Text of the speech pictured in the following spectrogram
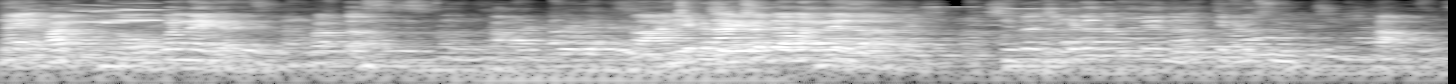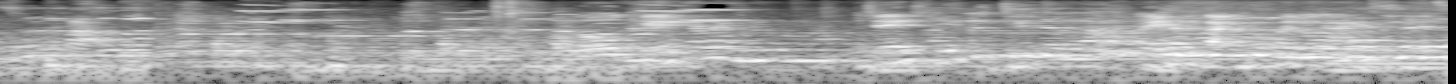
नाही हात ओपन नाही करायचं. फक्त. आणि चेहरा cover नाही झाला पाहिजे. जिकडे लागते ना तिकडे हा. ओके चेंज इकडे काय प्रोफाईल वगैरे.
